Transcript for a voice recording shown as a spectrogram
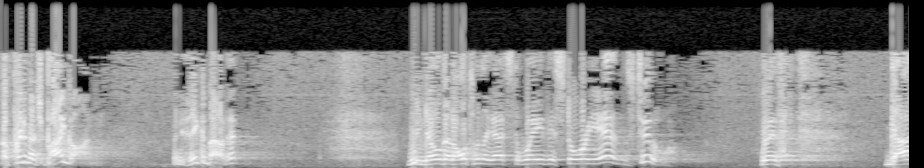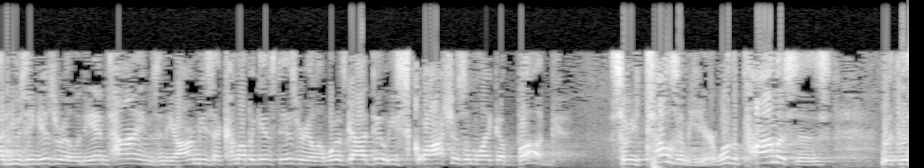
are pretty much bygone when you think about it. We know that ultimately that's the way the story ends, too. With God using Israel in the end times and the armies that come up against Israel. And what does God do? He squashes them like a bug. So He tells them here, one of the promises with the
